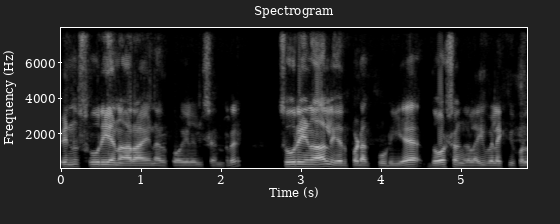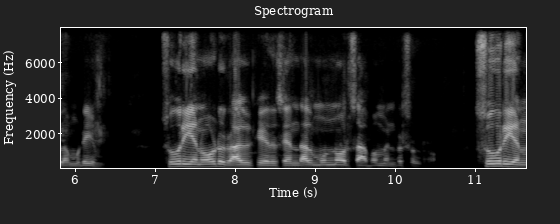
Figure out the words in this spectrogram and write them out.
பின் சூரிய நாராயணர் கோயிலில் சென்று சூரியனால் ஏற்படக்கூடிய தோஷங்களை விலக்கிக் கொள்ள முடியும். சூரியனோடு ராகு கேது சேர்ந்தால் முன்னோர் சாபம் என்று சொல்கிறோம் சூரியன்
